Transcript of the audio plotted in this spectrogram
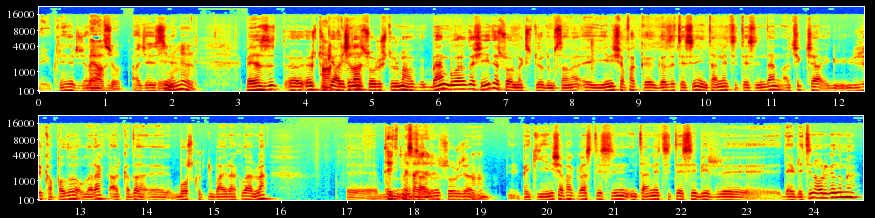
E, yüklenir canım. Beyaz Show. Acelesi ne? Bilmiyorum. Beyazıt Öztürk'e açılan soruşturma. Ben bu arada şeyi de sormak istiyordum sana. E, Yeni Şafak e, gazetesinin internet sitesinden açıkça yüzü kapalı olarak arkada e, bozkurtlu bayraklarla e, tehdit mesajları soracağız. Hı hı. Peki Yeni Şafak gazetesinin internet sitesi bir e, devletin organı mı?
